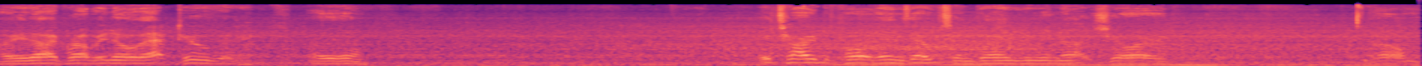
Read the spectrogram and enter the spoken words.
I mean, I probably know that too, but uh, it's hard to pull things out sometimes when you're not sure. Um,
